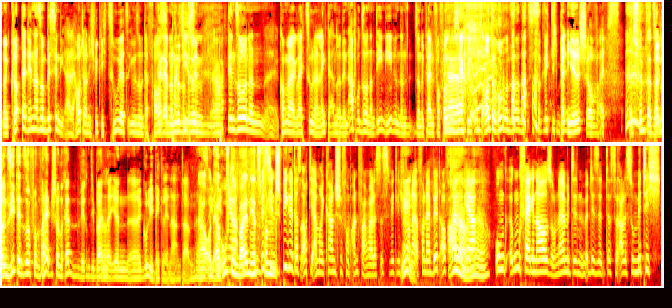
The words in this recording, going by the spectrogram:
dann kloppt er den da so ein bisschen, die, ah, der haut ja auch nicht wirklich zu, jetzt irgendwie so mit der Faust, Ja, der sondern nur packt so ein bisschen, diesen- ja. packt den so und dann äh, kommen wir ja gleich zu, dann lenkt der andere den ab und so und dann den, den und dann so eine kleine Verfolgungsjagd wieder ums Auto rum und so. Das ist so richtig Benny Hill Show Vibes. Das stimmt Weil tatsächlich. man sieht den so vom Weiten schon rennen, während die beiden da ihren äh, Gullideckel in der Hand haben. Das ja, und er ruft den beiden jetzt Ein bisschen von. spiegelt das auch die amerikanische vom Anfang, weil das ist wirklich Mm. von, der, von der Bildaufteilung Ah, ja, her ja, ja. Un, ungefähr genauso, ne? Mit den, mit diese, dass das alles so mittig,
